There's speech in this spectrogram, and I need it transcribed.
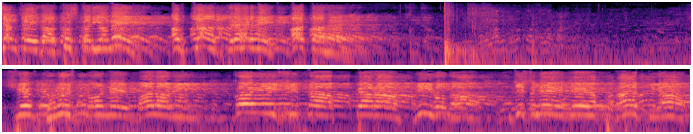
چمکے گا کچھ کڑیوں میں، اب چاند گرہن میں آتا ہے۔ شیو دھنش توڑنے والا بھی کوئی سیتا پیارا ہی ہوگا۔ جس نے یہ اپرادھ کیا،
